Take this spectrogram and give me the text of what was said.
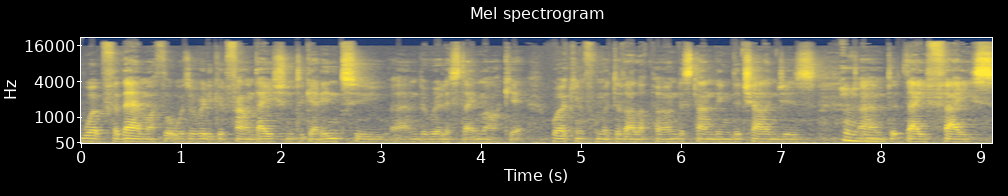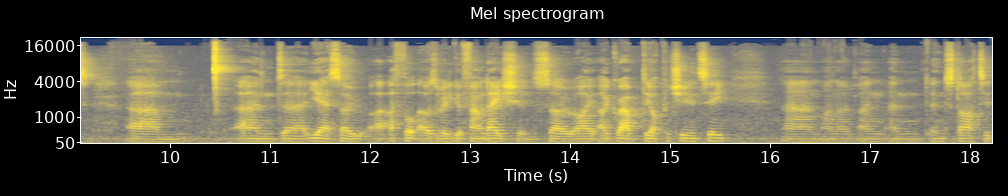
work for them, I thought was a really good foundation to get into um, the real estate market. Working from a developer, understanding the challenges Mhm. um, that they face. Um, and uh, yeah, so I, I thought that was a really good foundation. So I, I grabbed the opportunity um, and, I, and and and started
